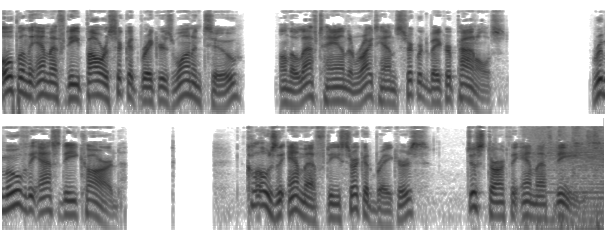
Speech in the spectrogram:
Open the MFD power circuit breakers 1 and 2 on the left hand and right hand circuit breaker panels. Remove the SD card. Close the MFD circuit breakers to start the MFDs.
